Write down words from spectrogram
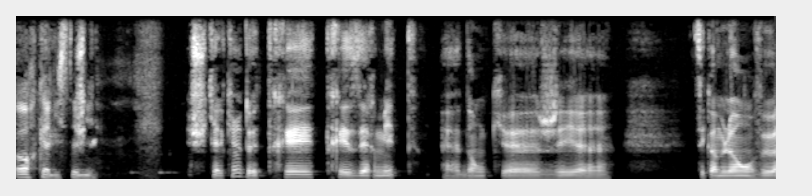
hors calisthénie? Je, suis quelqu'un de très très ermite, euh, donc j'ai c'est comme là, on veut,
